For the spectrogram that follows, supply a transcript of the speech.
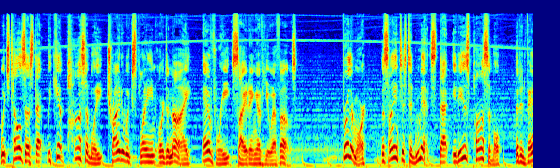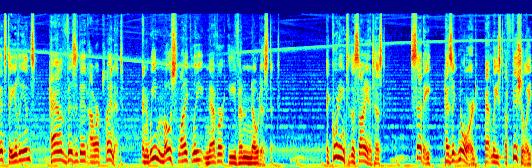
which tells us that we can't possibly try to explain or deny every sighting of UFOs. Furthermore, the scientist admits that it is possible that advanced aliens have visited our planet, and we most likely never even noticed it. According to the scientist, SETI has ignored, at least officially,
